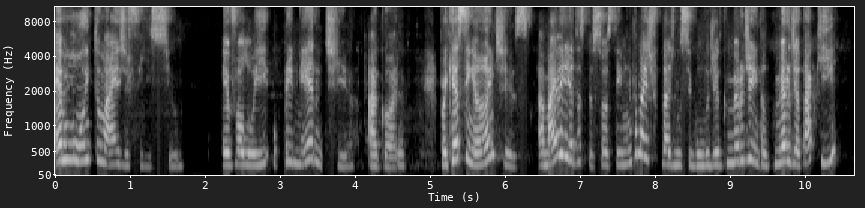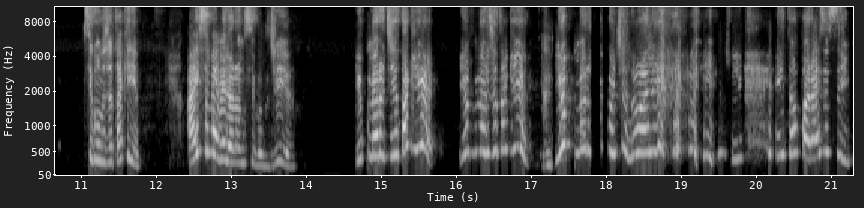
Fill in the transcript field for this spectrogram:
É muito mais difícil evoluir o primeiro dia agora. Porque, assim, antes, a maioria das pessoas tem muito mais dificuldade no segundo dia do que no primeiro dia. Então, o primeiro dia tá aqui, segundo dia tá aqui. Aí você vai melhorando no segundo dia, e o primeiro dia tá aqui. E o primeiro dia tá aqui. E o primeiro dia continua ali. então, parece assim,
